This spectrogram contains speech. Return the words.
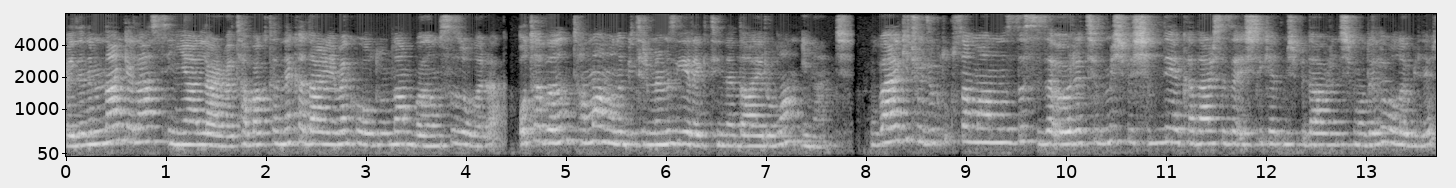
bedenimden gelen sinyaller ve tabakta ne kadar yemek olduğundan bağımsız olarak o tabağın tamamını bitirmemiz gerektiğine dair olan inanç. Bu belki çocukluk zamanınızda size öğretilmiş ve şimdiye kadar size eşlik etmiş bir davranış modeli olabilir.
